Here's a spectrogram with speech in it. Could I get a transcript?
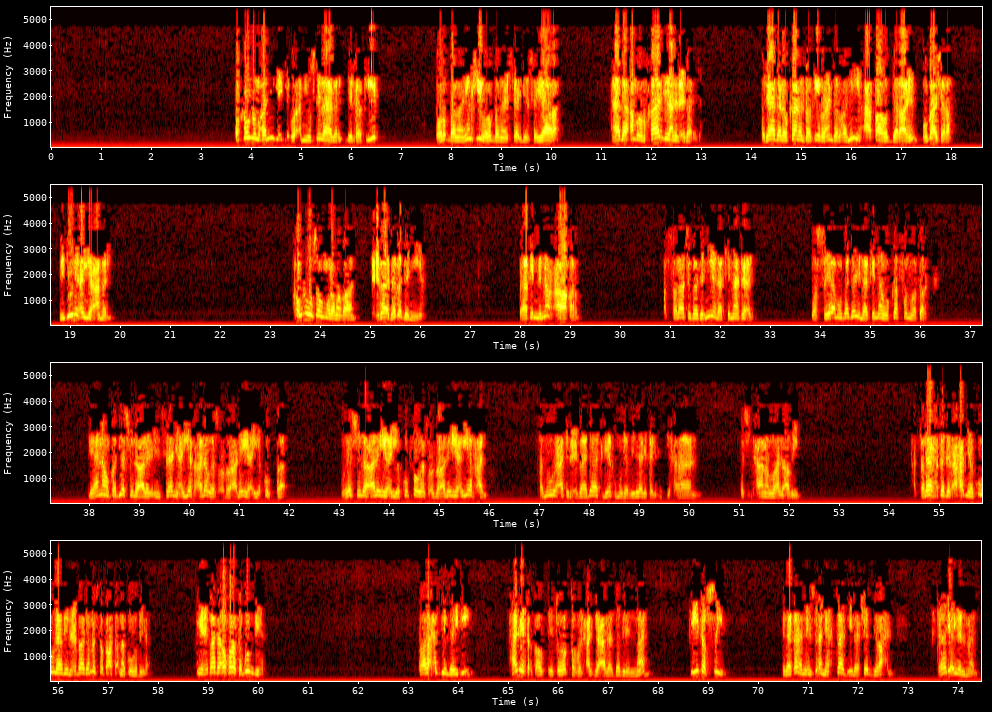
وكون الغني يجب أن يوصلها للفقير وربما يمشي وربما يستأجر سيارة. هذا أمر خارج عن العبادة. ولهذا لو كان الفقير عند الغني أعطاه الدراهم مباشرة بدون أي عمل. قوله صوم رمضان عبادة بدنية. لكن من نوع آخر الصلاة بدنية لكنها فعل والصيام بدني لكنه كف وترك لأنه قد يسهل على الإنسان أن يفعل ويصعب عليه أن يكف ويسهل عليه أن يكف ويصعب عليه أن يفعل. فنوعت العبادات ليكمل بذلك الامتحان. فسبحان الله العظيم. حتى لا يعتذر أحد يقول هذه العبادة ما استطعت أن أقوم بها. في عبادة أخرى تقوم بها. قال حج البيت هل يتوقف الحج على بذل المال؟ فيه تفصيل. إذا كان الإنسان يحتاج إلى شد رحل احتاج إلى المال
